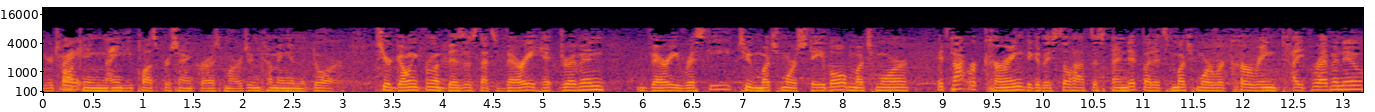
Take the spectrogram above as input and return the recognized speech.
You're Right. talking 90 plus percent gross margin coming in the door. So you're going from a business that's very hit driven, very risky to much more stable, much more, it's not recurring because they still have to spend it, but it's much more recurring type revenue.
